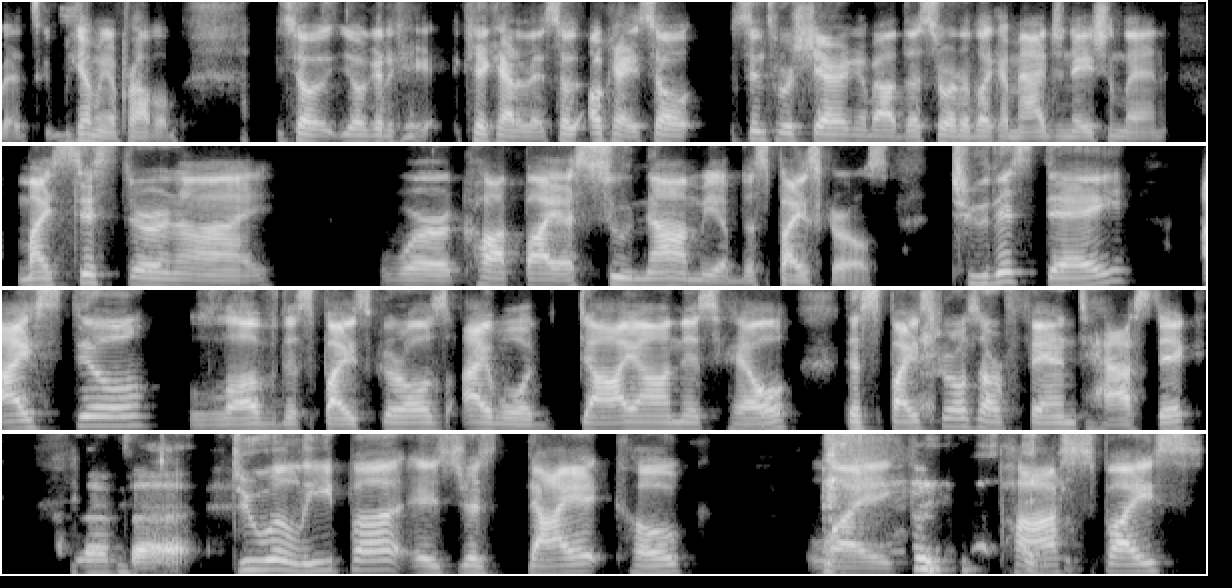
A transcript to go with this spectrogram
it's becoming a problem. So you'll get a kick, kick out of this. So okay, so since we're sharing about the sort of like imagination land, my sister and I were caught by a tsunami of the Spice Girls. To this day, I still love the Spice Girls. I will die on this hill. The Spice Girls are fantastic. I love that Dua Lipa is just Diet Coke, like Posh Spice.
